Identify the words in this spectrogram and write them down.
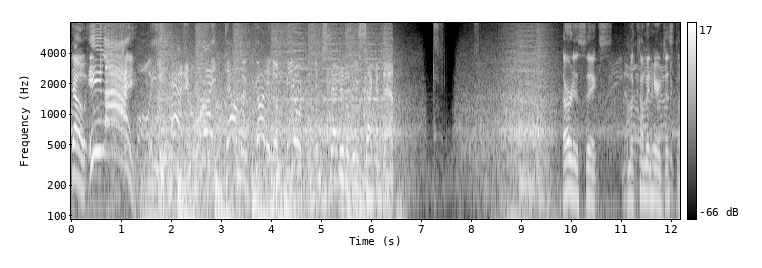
Yo, Eli! Oh, he had him right down the gut of the field. Instead, it'll be second down. Third and six. I'm gonna come in here just to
